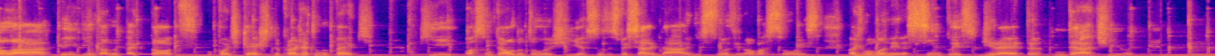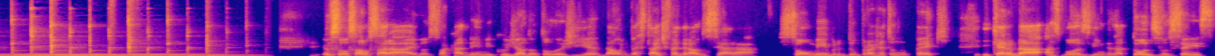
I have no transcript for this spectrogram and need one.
Olá, bem-vindo ao Nupec Talks, o podcast do projeto Nupec. Aqui o assunto é odontologia, suas especialidades, suas inovações, mas de uma maneira simples, direta, interativa. Eu sou o Saulo Saraiva, sou acadêmico de odontologia da Universidade Federal do Ceará, sou membro do projeto NUPEC e quero dar as boas-vindas a todos vocês,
